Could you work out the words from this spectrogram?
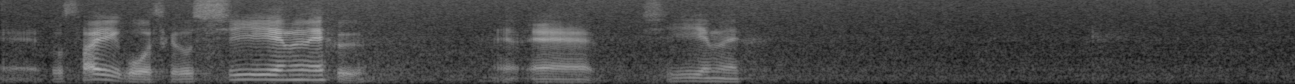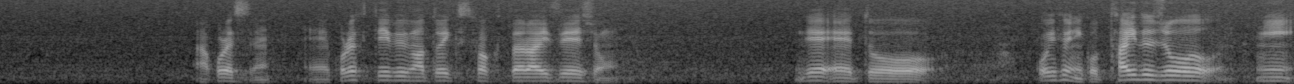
えー、と最後ですけど CMF えー、CMF あこれですね、えー、 Collective Matrix Factorization でえっ、ー、とこういうふうにこうタイル上に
